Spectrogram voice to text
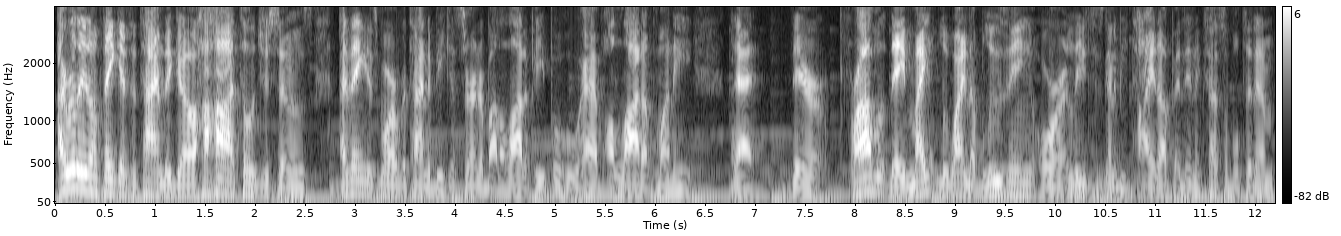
I really don't think it's a time to go, haha, I told you so's. I think it's more of a time to be concerned about a lot of people who have a lot of money that they're probably they might wind up losing or at least it's going to be tied up and inaccessible to them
